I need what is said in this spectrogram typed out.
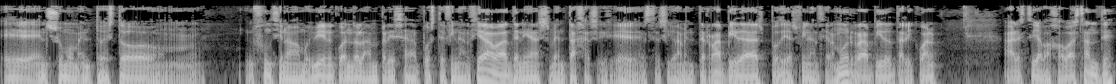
Eh, en su momento esto mm, funcionaba muy bien cuando la empresa pues te financiaba, tenías ventajas eh, excesivamente rápidas, podías financiar muy rápido, tal y cual. Ahora esto ya ha bajado bastante.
